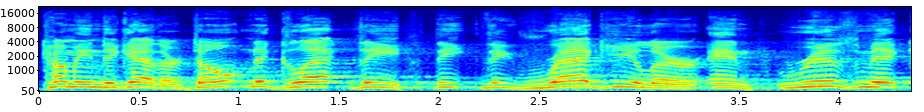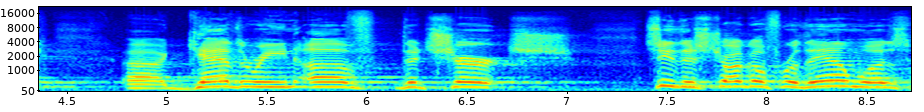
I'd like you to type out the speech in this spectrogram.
coming together. Don't neglect the, the, the regular and rhythmic uh, gathering of the church. See, the struggle for them was,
